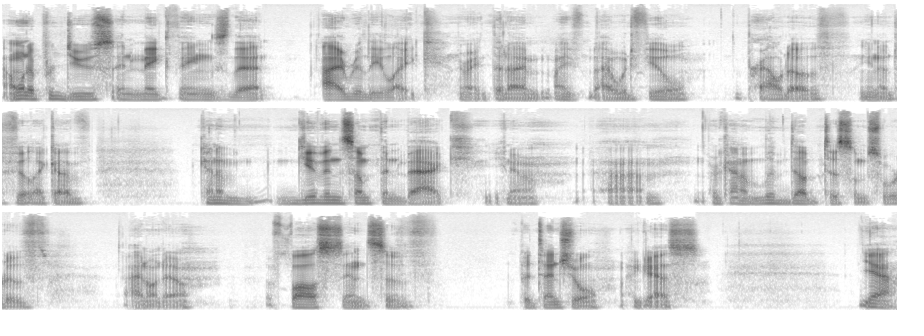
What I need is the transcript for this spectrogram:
I want to produce and make things that I really like, right? That I'm, I, I would feel proud of, you know, to feel like I've kind of given something back, you know, um, or kind of lived up to some sort of, I don't know, false sense of potential, I guess. Yeah.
